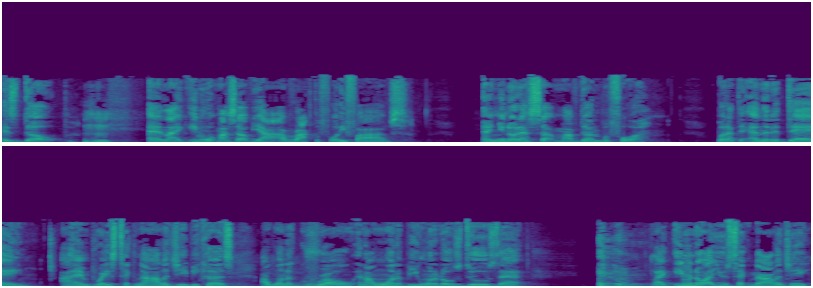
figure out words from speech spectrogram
is dope. And like, even with myself, yeah, I rock the 45s. And you know, that's something I've done before. But at the end of the day, I embrace technology because I want to grow and I want to be one of those dudes that, like, even though I use technology,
